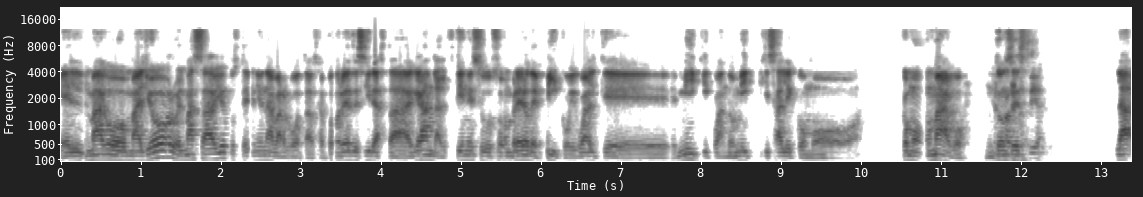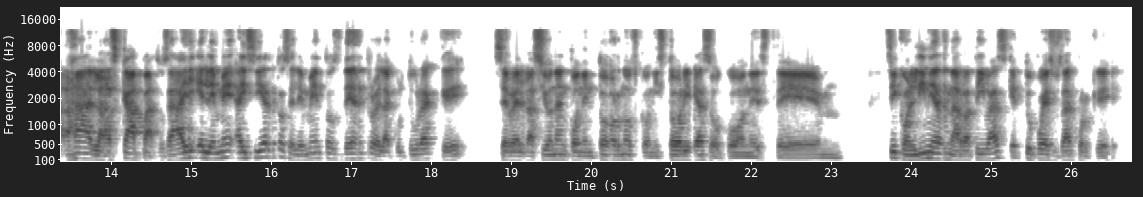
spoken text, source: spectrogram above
el mago mayor o el más sabio, pues tenía una barbota, o sea, podrías decir hasta Gandalf tiene su sombrero de pico, igual que Mickey cuando Mickey sale como, como mago. Entonces, la, las capas, o sea, hay, hay ciertos elementos dentro de la cultura que se relacionan con entornos, con historias o con este, sí, con líneas narrativas que tú puedes usar porque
